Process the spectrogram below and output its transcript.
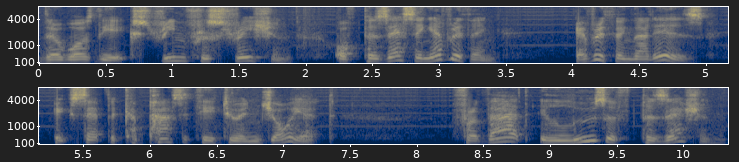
there was the extreme frustration of possessing everything, everything that is, except the capacity to enjoy it. For that elusive possession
